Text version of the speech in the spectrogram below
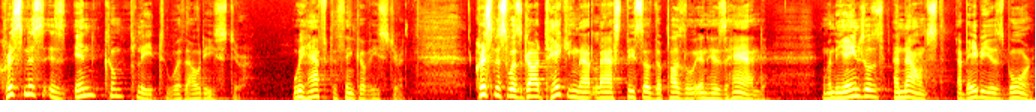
Christmas is incomplete without Easter. We have to think of Easter. Christmas was God taking that last piece of the puzzle in his hand. When the angels announced a baby is born,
